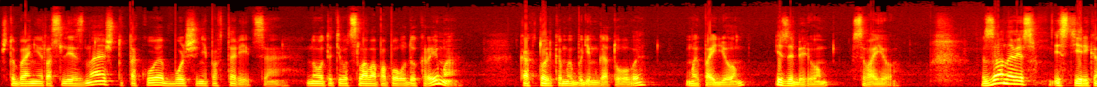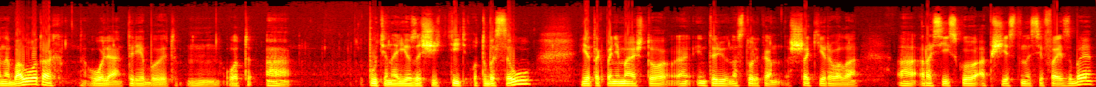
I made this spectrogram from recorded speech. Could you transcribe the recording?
чтобы они росли, зная, что такое больше не повторится. Но вот эти вот слова по поводу Крыма, как только мы будем готовы, мы пойдем и заберем свое. Занавес, истерика на болотах, Оля требует от а, Путина ее защитить от ВСУ. Я так понимаю, что э, интервью настолько шокировало а, российскую общественность и ФСБ,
